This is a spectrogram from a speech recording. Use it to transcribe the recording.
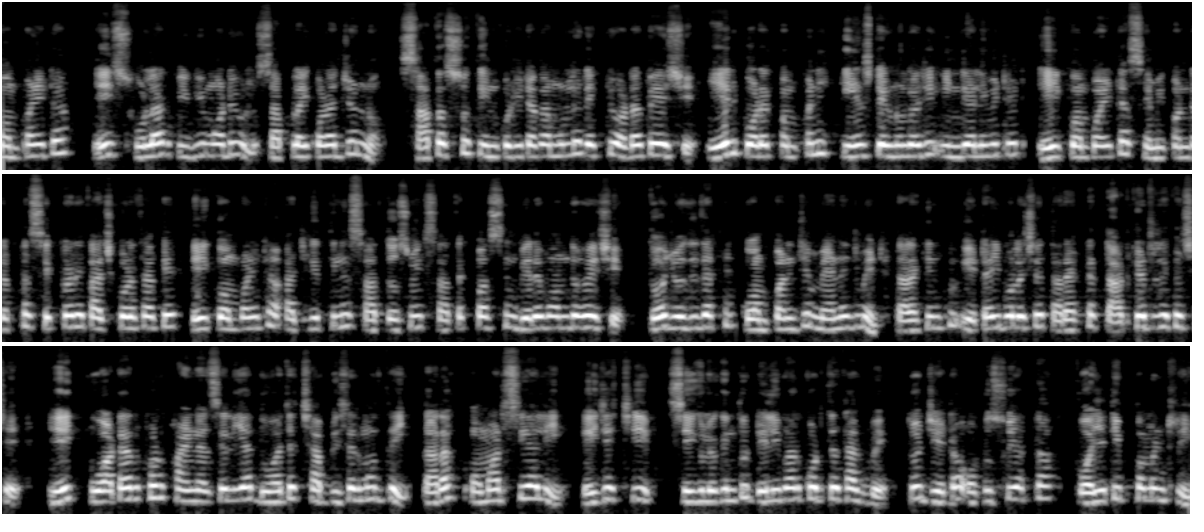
কোম্পানিটা এই সোলার পিভি মডিউল সাপ্লাই করার জন্য সাতাশশো তিন কোটি টাকা মূল্যের একটি অর্ডার পেয়েছে। এর পরের company Kaynes technology India limited এই কোম্পানিটা সেমিকন্ডাক্টর সেক্টরে কাজ করে থাকে। এই কোম্পানিটা আজকের দিনে সাত দশমিক সাত এক পার্সেন্ট বেড়ে বন্ধ হয়েছে। তো যদি দেখেন কোম্পানির যে ম্যানেজমেন্ট তারা কিন্তু এটাই বলেছে, তারা একটা টার্গেট রেখেছে। এই কোয়ার্টার ফোর ফাইন্যান্সিয়াল ইয়ার দু হাজার ছাব্বিশের মধ্যেই তারা কমার্শিয়ালি এই যে চিপ সেগুলো কিন্তু ডেলিভার করতে থাকবে। তো যেটা অবশ্যই একটা পজিটিভ কমেন্ট্রি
